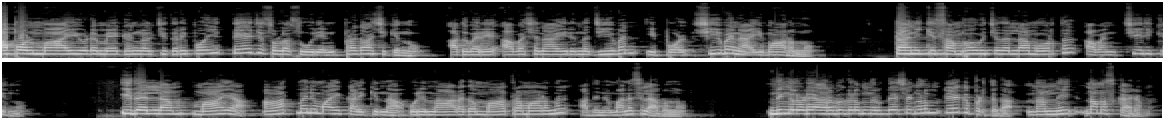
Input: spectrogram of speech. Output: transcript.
അപ്പോൾ മായയുടെ മേഘങ്ങൾ ചിതറിപ്പോയി തേജസ്സുള്ള സൂര്യൻ പ്രകാശിക്കുന്നു. അതുവരെ അവശനായിരുന്ന ജീവൻ ഇപ്പോൾ ശിവനായി മാറുന്നു. തനിക്ക് സംഭവിച്ചതെല്ലാം ഓർത്ത് അവൻ ചിരിക്കുന്നു. ഇതെല്ലാം മായ ആത്മനുമായി കളിക്കുന്ന ഒരു നാടകം മാത്രമാണെന്ന് അതിന് മനസ്സിലാകുന്നു. നിങ്ങളുടെ അറിവുകളും നിർദ്ദേശങ്ങളും രേഖപ്പെടുത്തുക. നന്ദി നമസ്കാരം.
